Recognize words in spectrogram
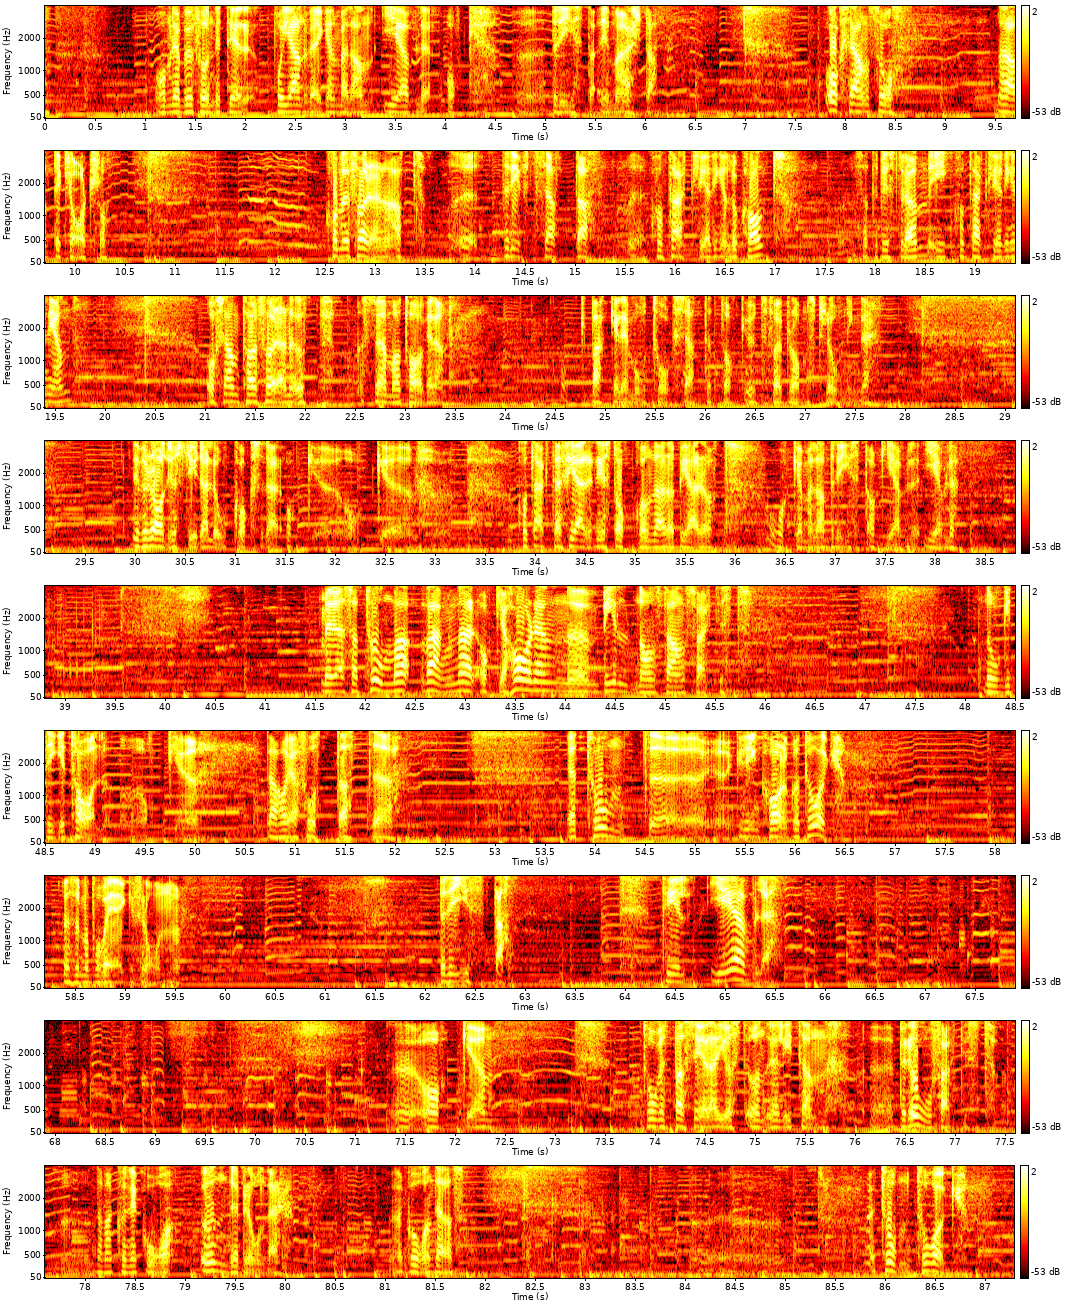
om ni har befunnit er på järnvägen mellan Gävle och eh, Brista i Märsta. Och sen så, när allt är klart så kommer föraren att eh, driftsätta eh, kontaktledningen lokalt så att det blir ström i kontaktledningen igen. Och sen tar föraren upp strömavtagaren backar emot tågsättet och utför bromsprovning där. Det är väl radiostyrda lok också där och, eh, och eh, kontaktar fjärren i Stockholm där och begär att åka mellan Brist och Gävle. Gävle. Med dessa tomma vagnar och jag har en eh, bild någonstans faktiskt. Nog digital och där har jag fotat ett tomt Eh, Green Cargo-tåg som är på väg från Brista till Gävle. Eh, och eh, tåget passerar just under en liten eh, bro faktiskt. Eh, där man kunde gå under bron där. Gående alltså. Tomtåg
